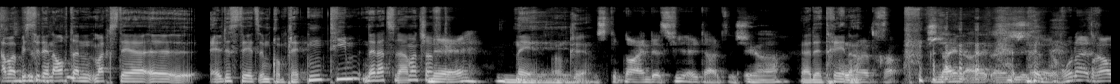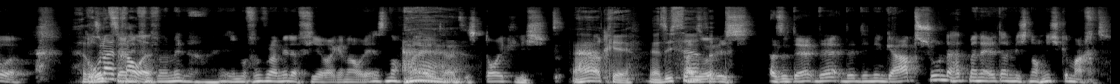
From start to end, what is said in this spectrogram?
Aber bist du denn auch dann, Max, der äh, Älteste jetzt im kompletten Team der Nationalmannschaft? Nee. Nee, okay. Es gibt noch einen, der ist viel älter als ich. Ja. Ja, der Trainer. Ronald Ra Steinalt eigentlich. Ronald Raue. Ronald Raue. 500 Meter, 500 Meter Vierer, genau. Der ist noch mal ah. älter als ich, deutlich. Ah, okay. Ja, siehst du. Also ich, also der, der, der den gab's schon, da hat meine Eltern mich noch nicht gemacht.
